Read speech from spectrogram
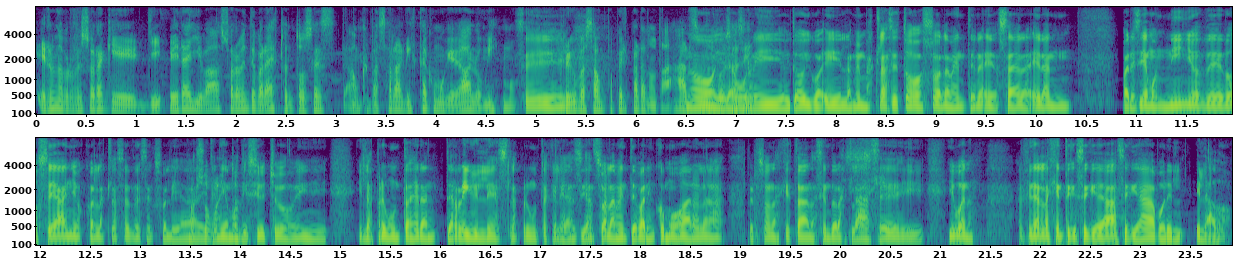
era una profesora que era llevada solamente para esto. Entonces, aunque pasara la lista, como que daba lo mismo. Sí. Creo que pasaba un papel para anotar. No, y era aburrido y todo. y cua- Y en las mismas clases todos solamente, era- o sea, eran, parecíamos niños de 12 años con las clases de sexualidad y teníamos 18 y, y las preguntas eran terribles, las preguntas que les hacían solamente para incomodar a las personas que estaban haciendo las clases y, y bueno, al final la gente que se quedaba se quedaba por el helado.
